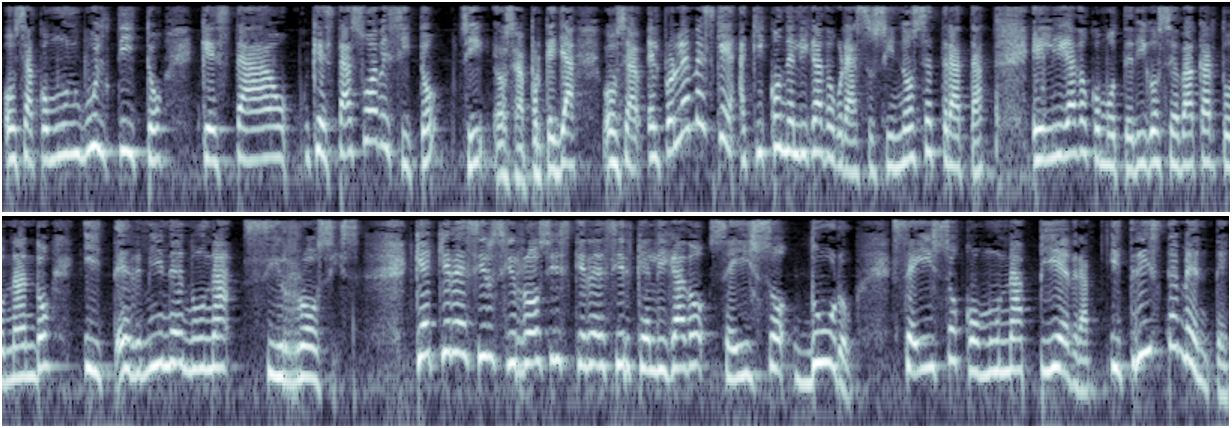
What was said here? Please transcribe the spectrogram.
o sea, como un bultito que está, que está suavecito, ¿sí? O sea, porque ya, o sea, el problema es que aquí con el hígado graso, si no se trata, el hígado, como te digo, se va acartonando y termina en una cirrosis. ¿Qué quiere decir cirrosis? Quiere decir que el hígado se hizo duro, se hizo como una piedra. Y tristemente,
